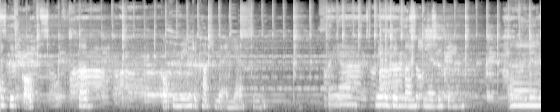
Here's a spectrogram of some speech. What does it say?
at this golf club golfing range across from the NES. And so yeah, we had a good lunch and everything. And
